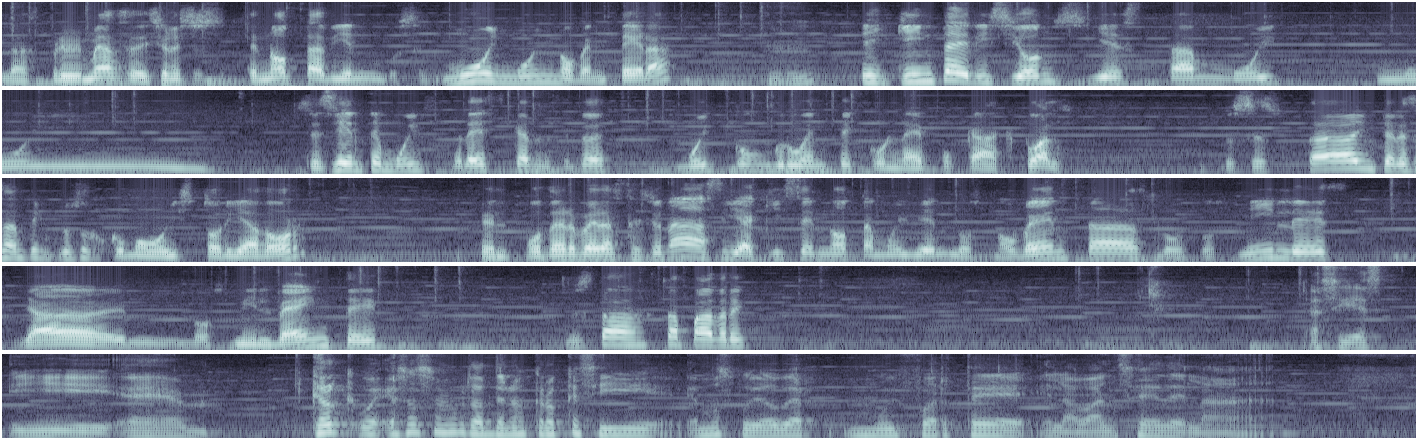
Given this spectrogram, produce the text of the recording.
las primeras ediciones se nota bien, muy, muy noventera. Y quinta edición sí está muy, muy, se siente muy fresca, en el sentido de muy congruente con la época actual. Entonces está interesante incluso como historiador el poder ver esta edición. Ah, sí, aquí se nota muy bien los noventas, los dos miles, ya el 2020. Está, está padre. Así es. Y eh, creo que eso es importante, ¿no? Creo que sí hemos podido ver muy fuerte el avance de la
